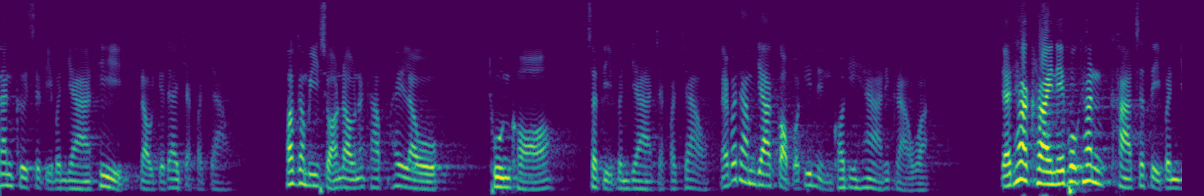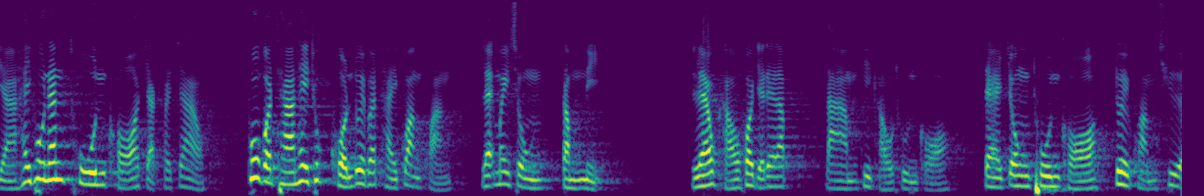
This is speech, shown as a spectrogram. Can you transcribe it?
นั่นคือสติปัญญาที่เราจะได้จากพระเจ้า พระคัมภีร์สอนเรานะครับ ให้เราทูลขอสติปัญญาจากพระเจ้า ในพระธรรมยากอบบทที่หนึ่งข้อที่ห้าที่กล่าวว่า แต่ถ้าใครในพวกท่านขาดสติปัญญา ให้ผู้นั้นทูลขอจากพระเจ้า ผู้ประทานให้ทุกคนด้วยพระทัยกว้างขวางและไม่ทรงตำหนิ แล้วเขาก็จะได้รับตามที่เขาทูลขอ แต่จงทูลขอด้วยความเชื่อ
